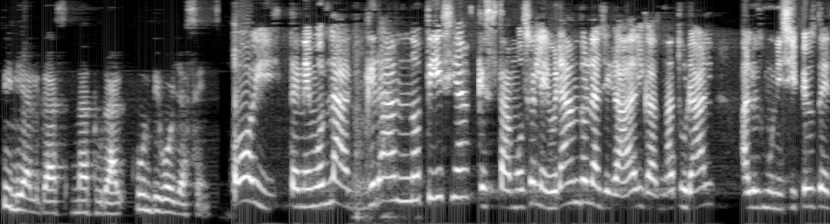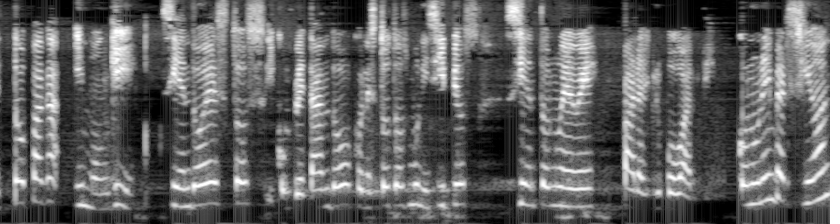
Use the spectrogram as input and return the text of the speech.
filial Gas Natural Cundiboyacense. Hoy tenemos la gran noticia que estamos celebrando la llegada del gas natural a los municipios de Tópaga y Monguí, siendo estos y completando con estos dos municipios 109 para el Grupo Banti. Con una inversión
